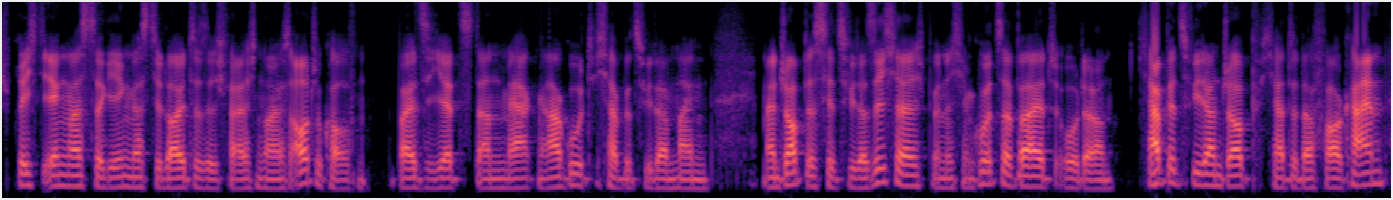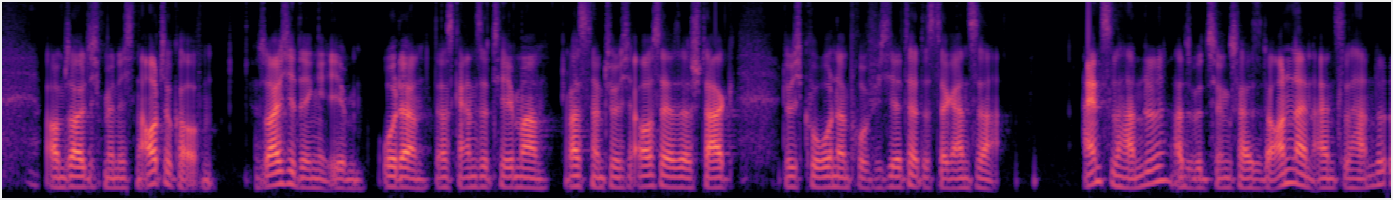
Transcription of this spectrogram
spricht irgendwas dagegen, dass die Leute sich vielleicht ein neues Auto kaufen, weil sie jetzt dann merken, ah gut, ich habe jetzt wieder mein, mein Job ist jetzt wieder sicher, ich bin nicht in Kurzarbeit oder ich habe jetzt wieder einen Job, ich hatte davor keinen, warum sollte ich mir nicht ein Auto kaufen? Solche Dinge eben. Oder das ganze Thema, was natürlich auch sehr, sehr stark durch Corona profitiert hat, ist der ganze Einzelhandel, also beziehungsweise der Online-Einzelhandel,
